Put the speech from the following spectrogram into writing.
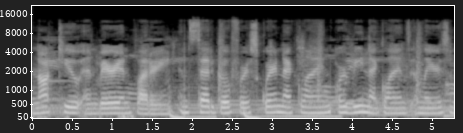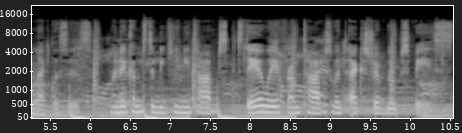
not cute and very unflattering. Instead, go for a square neckline or V necklines and layer some necklaces. When it comes to bikini tops, stay away from tops with extra boob space.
